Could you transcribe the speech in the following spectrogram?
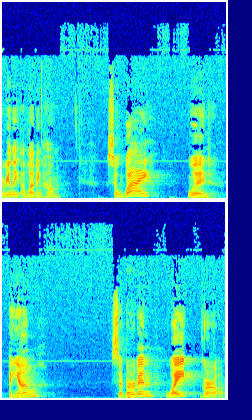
really a loving home. So, why would a young, suburban, white girl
